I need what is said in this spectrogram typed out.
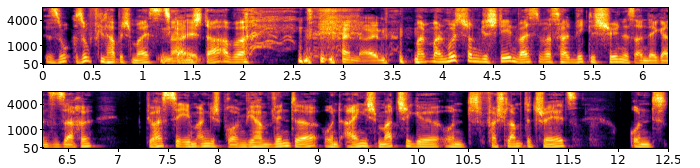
so, so viel habe ich meistens gar Nein. nicht da, aber nein, nein. man, man muss schon gestehen, weißt du, was halt wirklich schön ist an der ganzen Sache? Du hast ja eben angesprochen, wir haben Winter und eigentlich matschige und verschlammte Trails. Und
